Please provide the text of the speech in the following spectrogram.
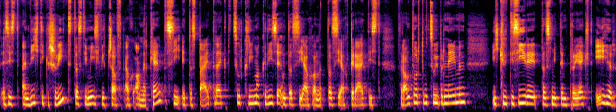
Es ist ein wichtiger Schritt, dass die Milchwirtschaft auch anerkennt, dass sie etwas beiträgt zur Klimakrise und dass sie auch, dass sie auch bereit ist, Verantwortung zu übernehmen. Ich kritisiere, dass mit dem Projekt eher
